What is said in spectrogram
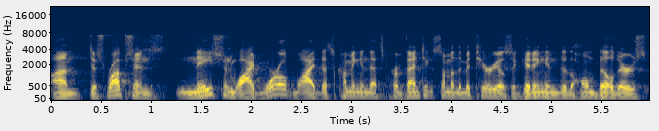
um, disruptions nationwide, worldwide, that's coming in that's preventing some of the materials of getting into the home builders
